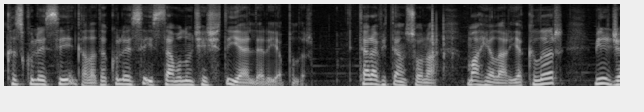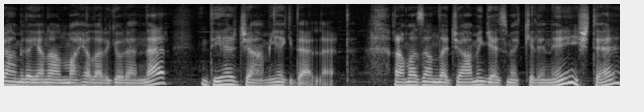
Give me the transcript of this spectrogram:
Kız Kulesi, Galata Kulesi, İstanbul'un çeşitli yerleri yapılır. Terafitten sonra mahyalar yakılır, bir camide yanan mahyaları görenler diğer camiye giderlerdi. Ramazan'da cami gezmek geleneği işte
